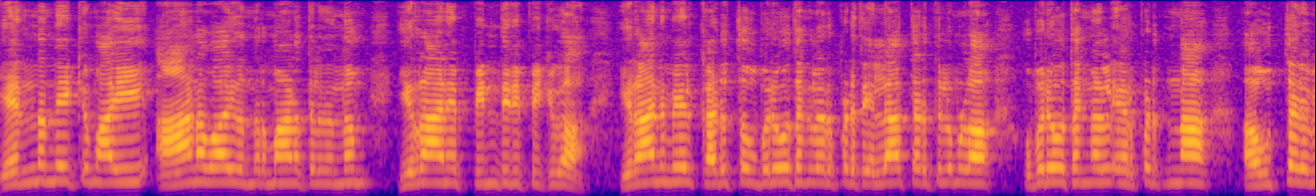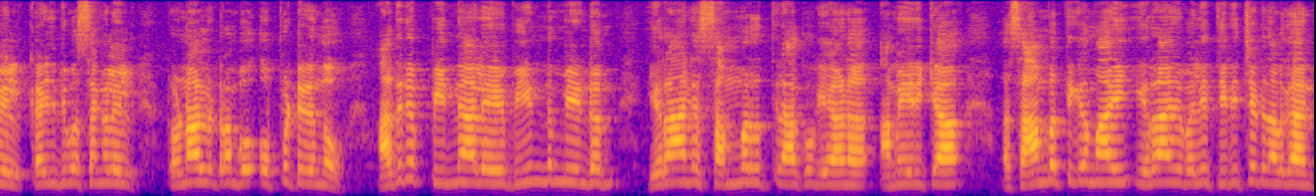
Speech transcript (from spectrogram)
എന്നേക്കുമായി ആണവായുധ നിർമ്മാണത്തിൽ നിന്നും ഇറാനെ പിന്തിരിപ്പിക്കുക. ഇറാന് മേൽ കടുത്ത ഉപരോധങ്ങൾ ഏർപ്പെടുത്തി എല്ലാ തരത്തിലുമുള്ള ഉപരോധങ്ങൾ ഏർപ്പെടുത്തുന്ന ഉത്തരവിൽ കഴിഞ്ഞ ദിവസങ്ങളിൽ ഡൊണാൾഡ് ട്രംപ് ഒപ്പിട്ടിരുന്നു. അതിന് പിന്നാലെ വീണ്ടും വീണ്ടും ഇറാനെ സമ്മർദ്ദത്തിലാക്കുകയാണ് അമേരിക്ക. സാമ്പത്തികമായി ഇറാന് വലിയ തിരിച്ചടി നൽകാൻ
